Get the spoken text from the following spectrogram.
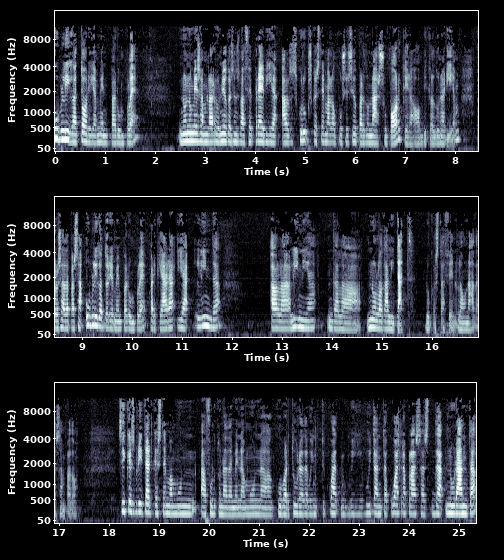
obligatòriament per un ple, no només amb la reunió que se'ns va fer prèvia als grups que estem a l'oposició per donar suport, que era obvi que el donaríem, però s'ha de passar obligatòriament per un ple perquè ara hi ha l'INDA a la línia de la no legalitat, el que està fent la onada Sant Padó. Sí que és veritat que estem amb un, afortunadament amb una cobertura de 24, 84 places de 90,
